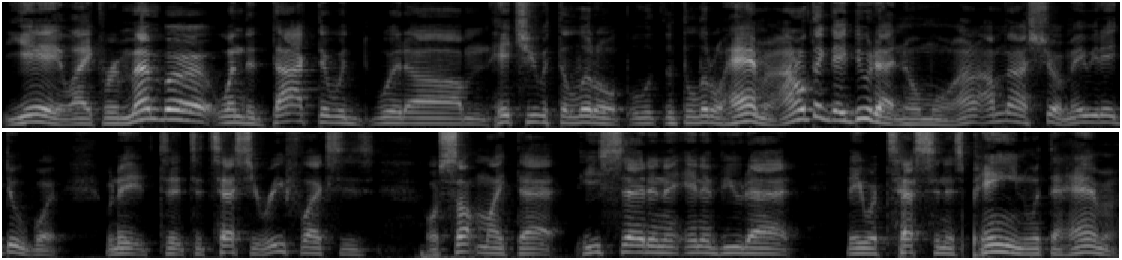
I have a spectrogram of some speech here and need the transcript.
Yeah, like remember when the doctor would would um hit you with the little with the little hammer? I don't think they do that no more. I, I'm not sure. Maybe they do, but when they to, to test your reflexes or something like that, he said in an interview that they were testing his pain with the hammer,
